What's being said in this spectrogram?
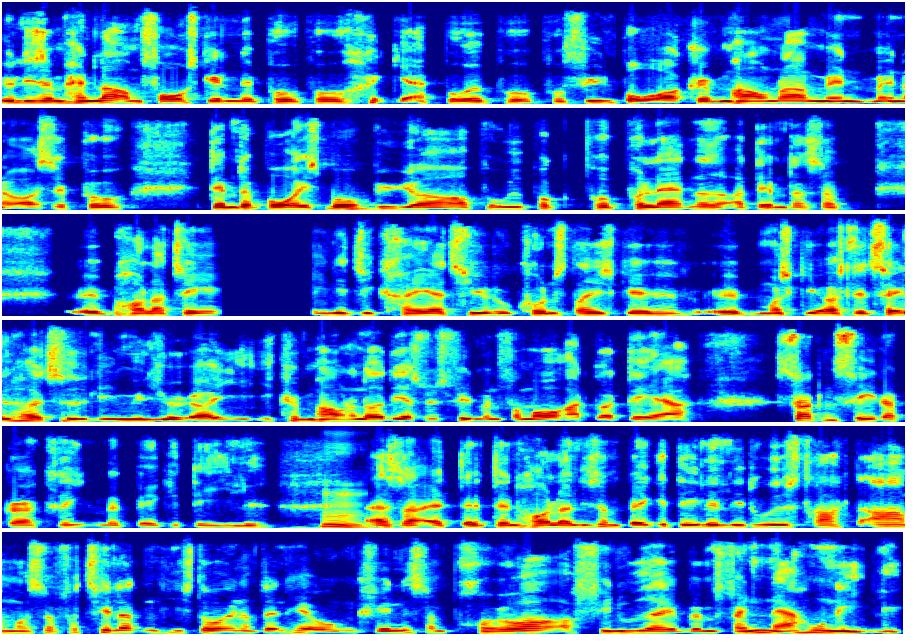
jo ligesom handler om forskellene på, på ja, både på, på Fynbo og københavnere, men, men også på dem, der bor i små byer og på, ude på, på, på landet, og dem, der så øh, holder til en af de kreative, kunstneriske, øh, måske også lidt selvhøjtidlige miljøer i, i København. Og noget af det, jeg synes, filmen formår ret godt, det er sådan set at gøre grin med begge dele. Hmm. Altså, at den, den holder ligesom begge dele lidt ud i strakt arm, og så fortæller den historien om den her unge kvinde, som prøver at finde ud af, hvem fanden er hun egentlig?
